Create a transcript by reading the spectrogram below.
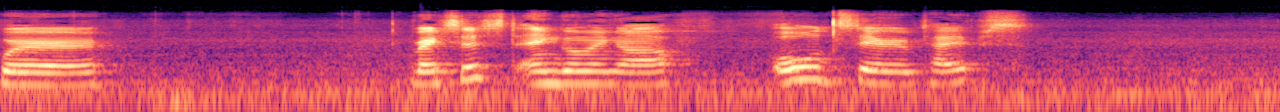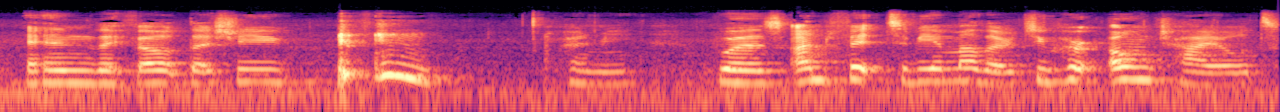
were racist and going off old stereotypes, and they felt that she, pardon me, was unfit to be a mother to her own child.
